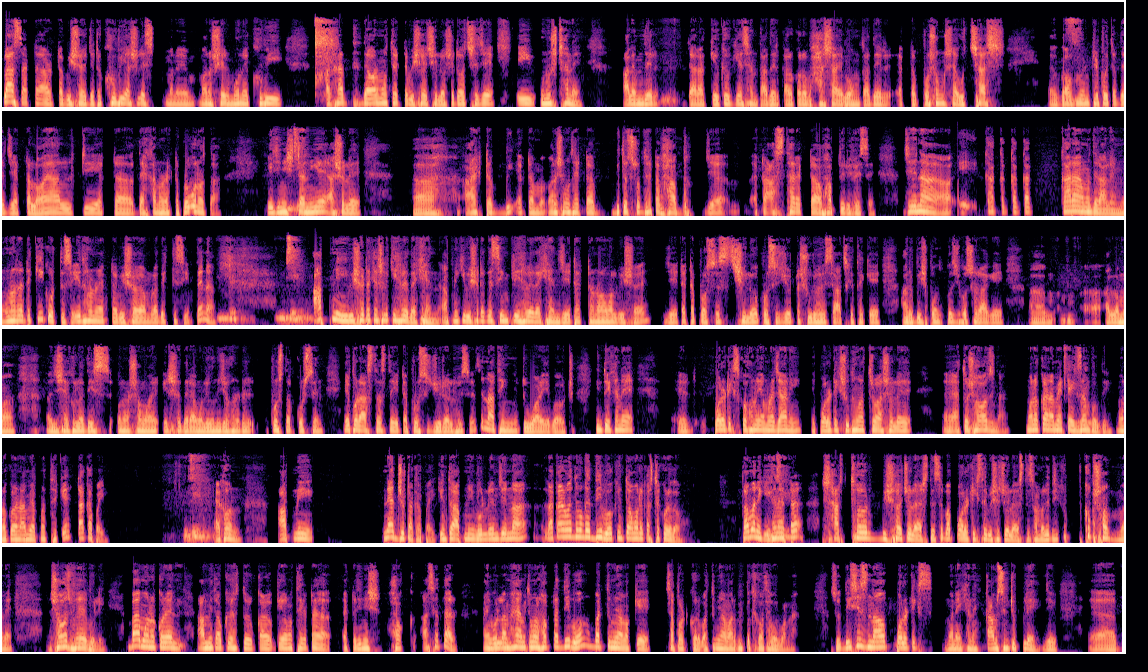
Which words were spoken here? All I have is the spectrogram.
প্লাস একটা, আরেকটা বিষয় যেটা খুবই আসলে মানে মানুষের মনে খুবই আঘাত দেওয়ার মতো একটা বিষয় ছিল, সেটা হচ্ছে যে, এই অনুষ্ঠানে আলেমদের যারা কেউ কেউ গিয়েছেন, তাদের কারও কারও ভাষা এবং তাদের একটা প্রশংসা, উচ্ছ্বাস গভর্নমেন্টের প্রতি তাদের যে একটা লয়ালটি একটা দেখানোর একটা প্রবণতা এই জিনিসটা নিয়ে আসলে আহ একটা একটা মানুষের মধ্যে একটা বিতশ্রদ্ধ একটা ভাব যে একটা আস্থার একটা ভাব তৈরি হয়েছে। যে না কারা আমাদের আলেম? ওনারা এটা কি করতেছে? এই ধরনের একটা বিষয় আমরা দেখতেছি তাই না? আপনি এই বিষয়টাকে আসলে কীভাবে দেখেন? আপনি কি বিষয়টাকে সিম্পলি ভাবে দেখেন যে এটা একটা নর্মাল বিষয়? যে এটা একটা প্রসেস ছিল প্রসিজিওরটা শুরু হয়েছে আজকে থেকে আরও বিশ পঁচিশ বছর আগে আল্লামা শেখুল হাদিস ওনার সময় এরশাদের আমলে উনি যখন এটা প্রস্তাব করছেন এরপর আস্তে আস্তে এটা প্রসিজিউরাল হয়েছে। নাথিং টু ওয়ারি অ্যাবাউট কিন্তু এখানে পলিটিক্স কখনোই আমরা জানি পলিটিক্স শুধুমাত্র আসলে এত সহজ না। মনে করেন আমি একটা এক্সাম্পল দিই। মনে করেন আমি আপনার থেকে টাকা পাই। এখন আপনি ন্যায্য টাকা পাই। কিন্তু আপনি বললেন যে না টাকার আমি তোমাকে দিব কিন্তু আমার কাজটা করে দাও। তার মানে কি? এখানে একটা স্বার্থর বিষয় চলে আসতেছে বা পলিটিক্স এর বিষয় চলে আসতেছে। আমরা যদি খুব মানে সহজ ভাবে বলি বা মনে করেন আমি কাউকে কেউ আমার থেকে একটা একটা জিনিস হক আছে তার আমি বললাম হ্যাঁ আমি তোমার হকটা দিব বাট তুমি আমাকে সাপোর্ট করো বা তুমি আমার বিপক্ষে কথা বলব না। So this is now politics মানে এখানে কামস ইন টু প্লে যে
